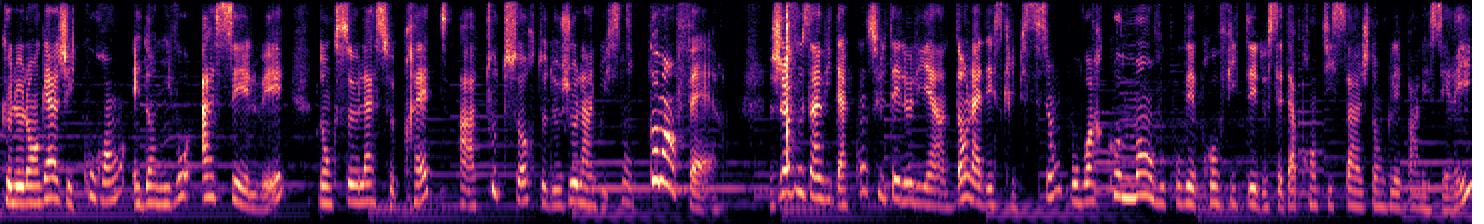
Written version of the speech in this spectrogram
que le langage est courant et d'un niveau assez élevé, donc cela se prête à toutes sortes de jeux linguistiques. comment faire? Je vous invite à consulter le lien dans la description pour voir comment vous pouvez profiter de cet apprentissage d'anglais par les séries.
